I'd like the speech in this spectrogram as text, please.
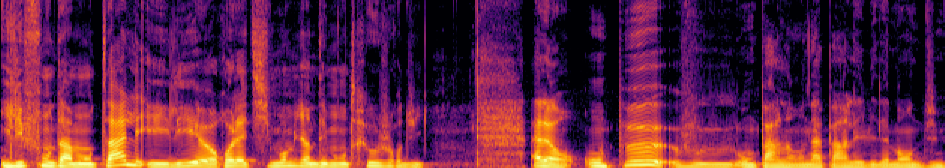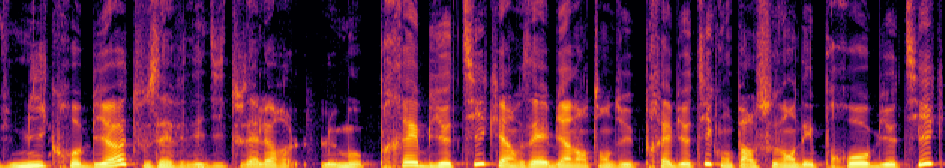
il est fondamental et il est relativement bien démontré aujourd'hui. Alors, on peut, on, on a parlé évidemment du microbiote. Vous avez dit tout à l'heure le mot prébiotique. Hein. vous avez bien entendu prébiotique. On parle souvent des probiotiques,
